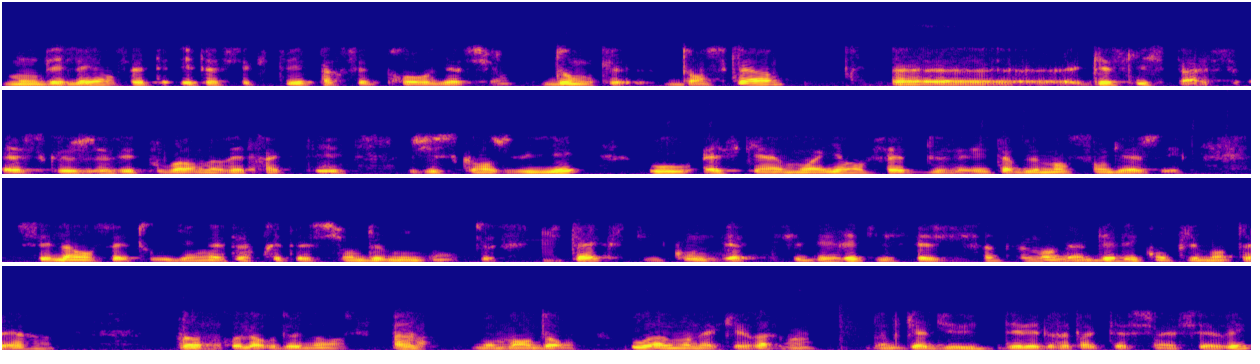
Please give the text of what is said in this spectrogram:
mon délai en fait est affecté par cette prorogation. Donc, dans ce cas, euh, qu'est-ce qui se passe? Est-ce que je vais pouvoir me rétracter jusqu'en juillet? Ou est-ce qu'il y a un moyen en fait de véritablement s'engager? C'est là en fait où il y a une interprétation dominante du texte. Qui conduit considérer qu'il s'agit simplement d'un délai complémentaire qu'offre l'ordonnance à mon mandant ou à mon acquéreur, hein, dans le cas du délai de rétractation SRV,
